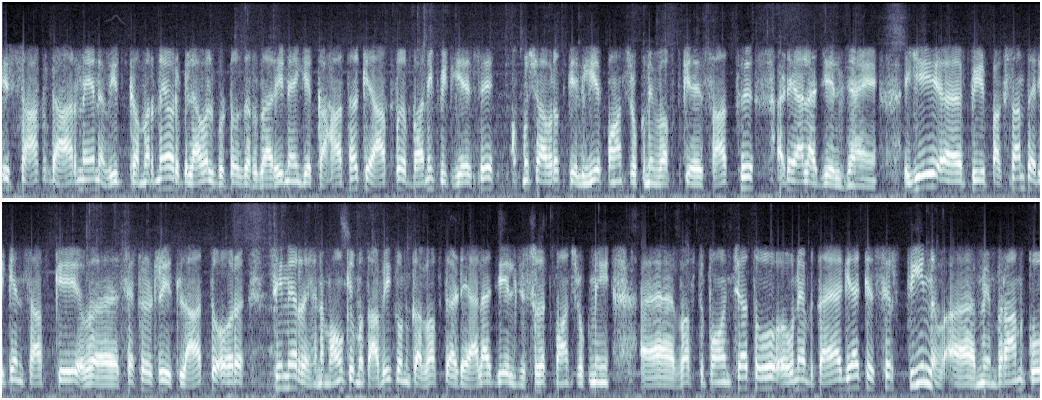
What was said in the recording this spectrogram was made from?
इसाक डार ने, नवीद कमर ने और बिलावल भुट्टो जरदारी ने यह कहा था कि आप बानी पीटीए से मुशावरत के लिए पाँच रुकने वफ्त के साथ अडयाला जेल जाएँ। ये पाकिस्तान तहरीक इंसाफ के सेक्रेटरी इतलात और सीनियर रहनुमाओं के मुताबिक उनका वफ्त अडयाला जेल जिस वक्त पाँच रुकनी वफ्त पहुँचा तो उन्हें बताया गया कि सिर्फ़ तीन मेम्बरान को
